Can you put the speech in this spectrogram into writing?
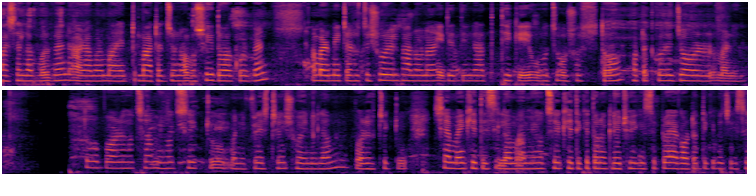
মাসাল্লাহ বলবেন। আর আমার মায়ের, মাটার জন্য অবশ্যই দোয়া করবেন। আমার মেয়েটার হচ্ছে শরীর ভালো না, ঈদের দিন রাত থেকে ও হচ্ছে অসুস্থ। হঠাৎ করে জ্বর মানে তো পরে হচ্ছে আমি হচ্ছে একটু মানে ফ্রেশ ট্রেশ হয়ে নিলাম। পরে হচ্ছে একটু শ্যামাই খেতেছিলাম। আমি হচ্ছে খেতে খেতে অনেক লেট হয়ে গেছে, প্রায় এগারোটার দিকে বেঁচে গেছে।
